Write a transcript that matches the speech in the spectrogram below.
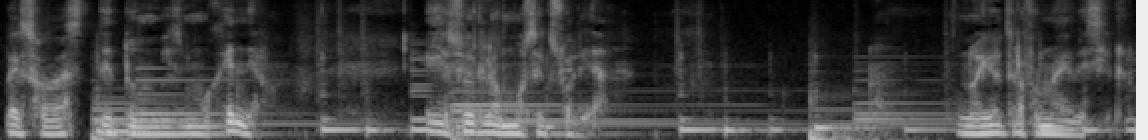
personas de tu mismo género. Eso es la homosexualidad. No hay otra forma de decirlo.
